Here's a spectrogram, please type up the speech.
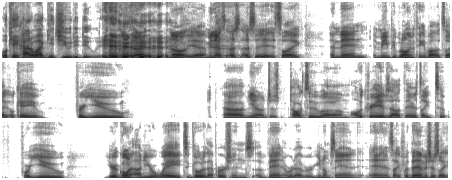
okay, how do I get you to do it? Exactly. no. Yeah. I mean that's that's that's it. It's like, and then I mean people don't even think about. It. It's like okay, for you. Uh, you know, just talk to um, all the creatives out there. It's like to, for you, you're going out of your way to go to that person's event or whatever. You know what I'm saying? And it's like for them, it's just like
